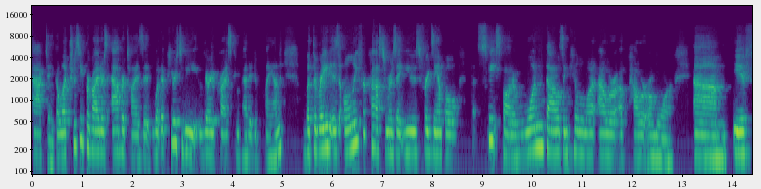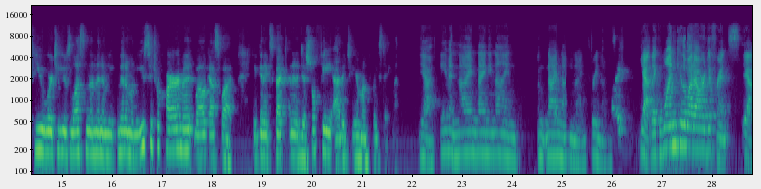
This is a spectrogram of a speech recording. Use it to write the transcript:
tactic. Electricity providers advertise it, what appears to be a very price competitive plan, but the rate is only for customers that use, for example, that sweet spot of 1,000 kilowatt hour of power or more. Um, if you were to use less than the minimum, minimum usage requirement, well, guess what? You can expect an additional fee added to your monthly statement. Yeah, even nine ninety nine, nine ninety nine, three nines. Right. Yeah, like one kilowatt hour difference. Yeah,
